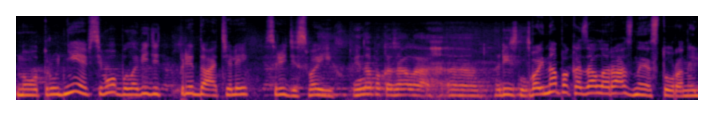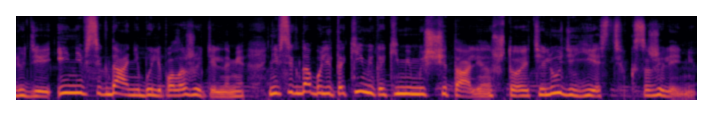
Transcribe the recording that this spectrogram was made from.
Но труднее всего было видеть предателей среди своих. Війна показала е, різні Война показала разные стороны людей, и не всегда они были положительными. Не всегда были такими, какими мы считали, что эти люди есть, к сожалению.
